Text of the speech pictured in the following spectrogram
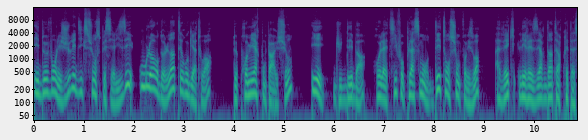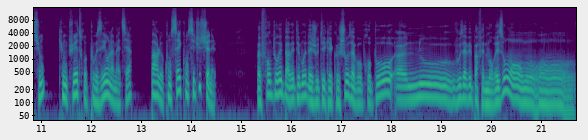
et devant les juridictions spécialisées ou lors de l'interrogatoire de première comparution et du débat relatif au placement en détention provisoire avec les réserves d'interprétation qui ont pu être posées en la matière par le Conseil constitutionnel. Euh, Franck Touré, permettez-moi d'ajouter quelque chose à vos propos. Euh, nous, vous avez parfaitement raison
